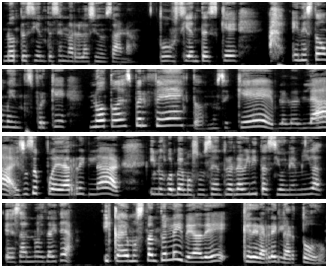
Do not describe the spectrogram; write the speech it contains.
no te sientes en una relación sana. Tú sientes que en este momento es porque no todo es perfecto, no sé qué, bla, bla, bla, eso se puede arreglar y nos volvemos un centro de rehabilitación y amigas, esa no es la idea. Y caemos tanto en la idea de querer arreglar todo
